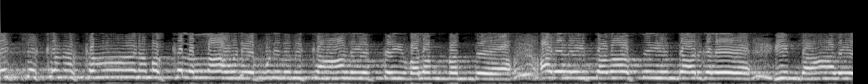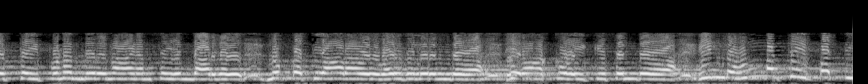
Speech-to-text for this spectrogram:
லட்சக்கணக்கான மக்கள் அல்லாஹுடைய புனிதனுக்கு ஆலயத்தை வலம் வந்து அதனை தவா செய்கின்றார்களே. இந்த ஆலயத்தை புனர் நிர்மாணம் செய்கின்றார்கள். முப்பத்தி ஆறாவது வயதிலிருந்து குகைக்கு சென்று இந்த உம்மத்தை பற்றி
